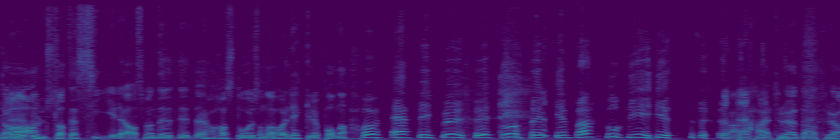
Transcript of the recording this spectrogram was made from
Da- Eh, Unnskyld at jeg sier det, altså, men det, det, det, han står sånn og rekker opp hånda her tror jeg, da tror jeg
